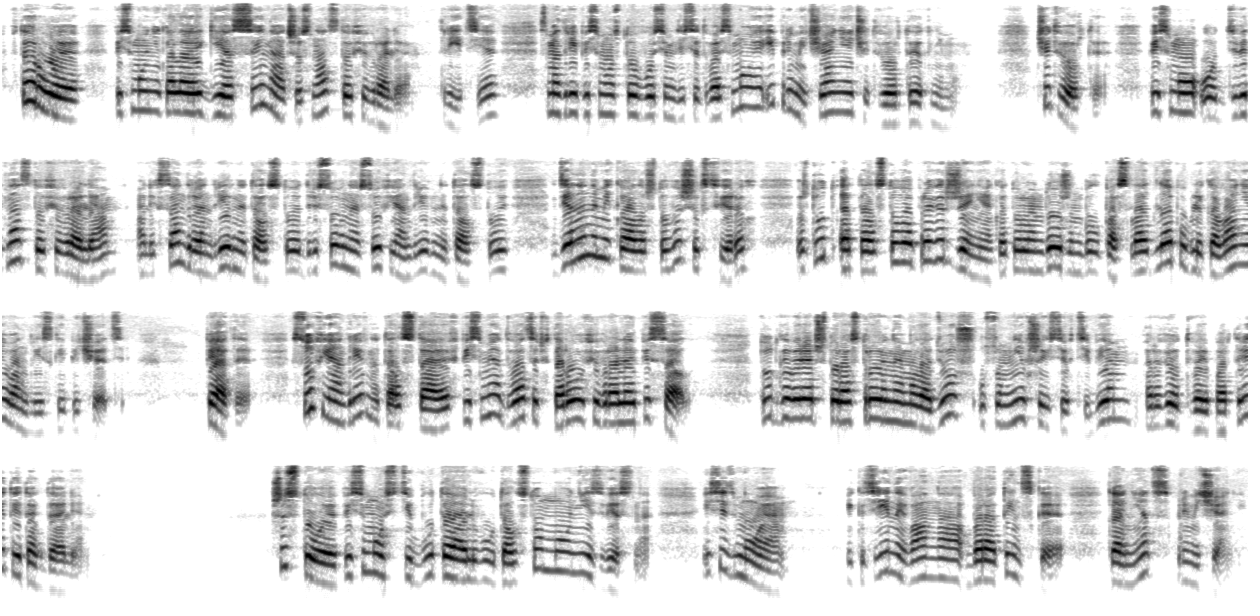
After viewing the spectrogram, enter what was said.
Второе. Письмо Николая Гея, сына, от 16 февраля. Третье. Смотри письмо 188 и примечание четвертое к нему. Четвертое. Письмо от 19 февраля Александры Андреевны Толстой, адресованное Софье Андреевне Толстой, где она намекала, что в высших сферах ждут от Толстого опровержения, которое он должен был послать для опубликования в английской печати. Пятое. Софья Андреевна Толстая в письме 22 февраля писала, «Тут говорят, что расстроенная молодежь, усомнившаяся в тебе, рвет твои портреты и так далее». Шестое. Письмо Стебута Льву Толстому неизвестно. И седьмое. Екатерина Ивановна Боротынская. Конец примечаний.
